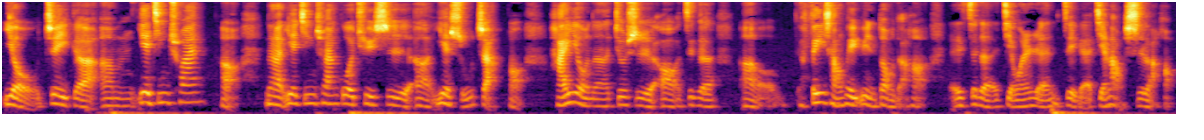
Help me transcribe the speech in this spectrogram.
有这个嗯叶金川。啊，那叶金川过去是呃叶署长，哈，还有呢就是哦这个呃非常会运动的哈，呃这个简文仁这个简老师了哈，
